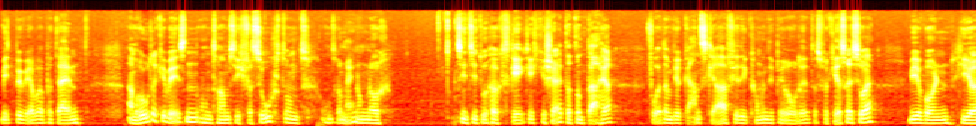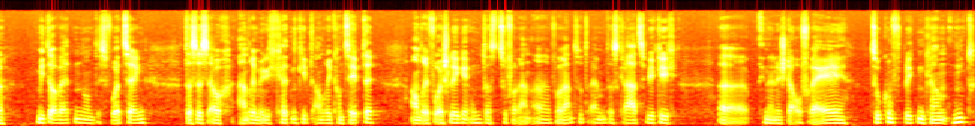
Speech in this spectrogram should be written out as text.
Mitbewerberparteien am Ruder gewesen und haben sich versucht und unserer Meinung nach sind sie durchaus kläglich gescheitert. Und daher fordern wir ganz klar für die kommende Periode das Verkehrsressort. Wir wollen hier mitarbeiten und es vorzeigen, dass es auch andere Möglichkeiten gibt, andere Konzepte, andere Vorschläge, um das zu voran, äh, voranzutreiben, dass Graz wirklich äh, in eine staufreie Zukunft blicken kann und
